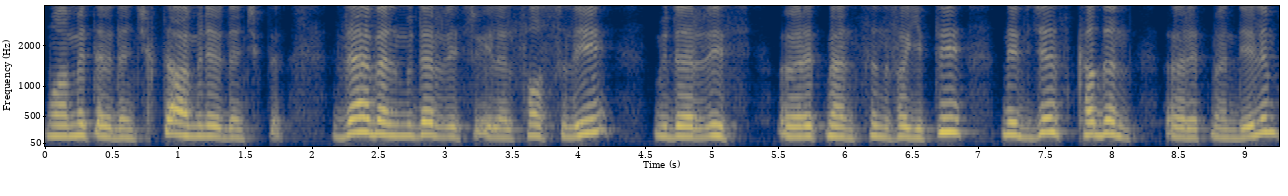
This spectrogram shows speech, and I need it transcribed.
Muhammed evden çıktı, Amine evden çıktı. Zâbel müderrisu ilel fasli müderris öğretmen sınıfa gitti. Ne diyeceğiz? Kadın öğretmen diyelim.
